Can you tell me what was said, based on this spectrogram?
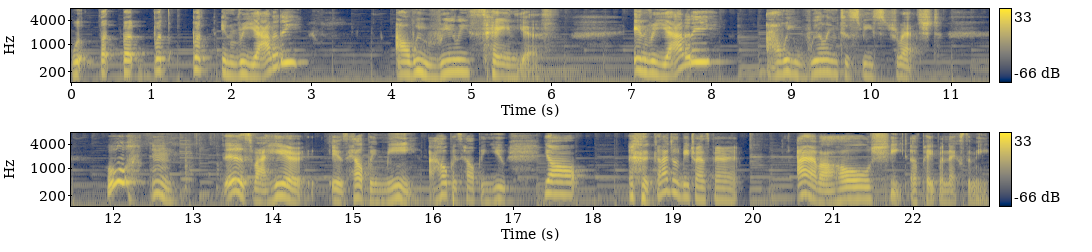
We'll, but but but but in reality, are we really saying yes? In reality, are we willing to be stretched? Ooh, mm, this right here is helping me. I hope it's helping you. Y'all, can I just be transparent? I have a whole sheet of paper next to me.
